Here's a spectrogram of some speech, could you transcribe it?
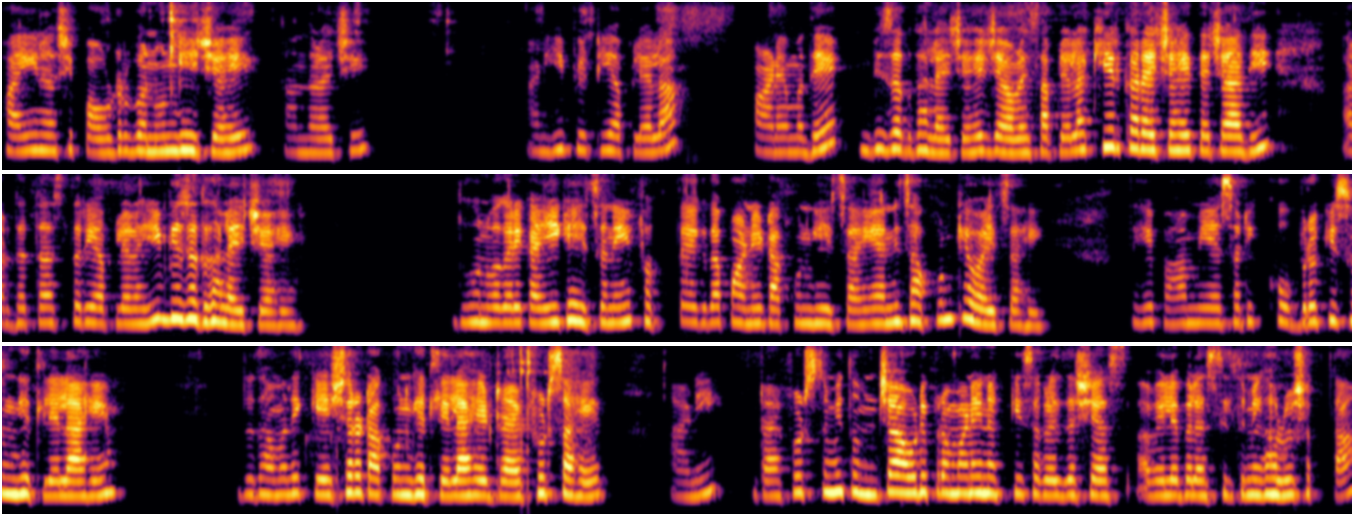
फाईन अशी पावडर बनवून घ्यायची आहे तांदळाची. आणि ही पिठी आपल्याला पाण्यामध्ये भिजत घालायची आहे. ज्यावेळेस आपल्याला खीर करायची आहे त्याच्या आधी अर्धा तास तरी आपल्याला ही भिजत घालायची आहे. धुवून वगैरे काही घ्यायचं नाही. फक्त एकदा पाणी टाकून घ्यायचं आहे आणि झाकून ठेवायचं आहे. तर हे पहा मी यासाठी खोबरं किसून घेतलेलं आहे. दुधामध्ये केशर टाकून घेतलेलं आहे. ड्रायफ्रूट्स आहेत. आणि ड्रायफ्रूट्स तुम्ही तुमच्या आवडीप्रमाणे नक्की सगळे जसे अस अवेलेबल असतील तुम्ही घालू शकता.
